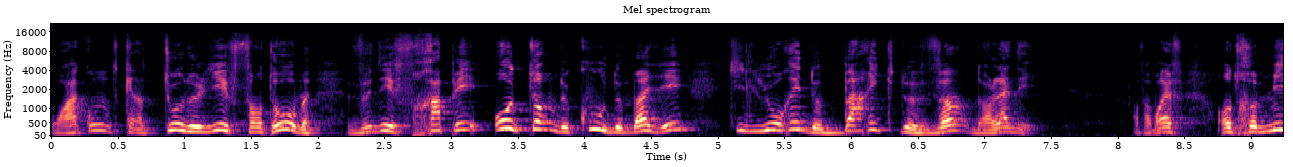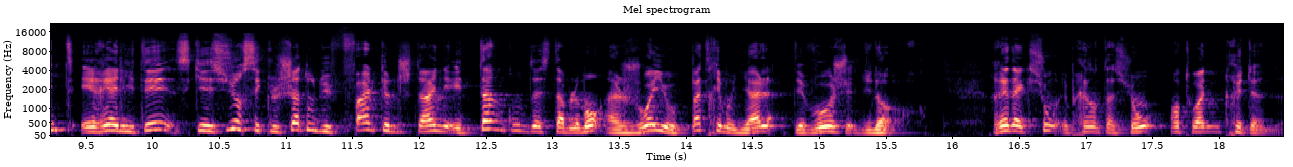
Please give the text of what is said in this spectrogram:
On raconte qu'un tonnelier fantôme venait frapper autant de coups de maillet qu'il y aurait de barriques de vin dans l'année. Enfin bref, entre mythe et réalité, ce qui est sûr, c'est que le château du Falkenstein est incontestablement un joyau patrimonial des Vosges du Nord. Rédaction et présentation Antoine Crutten.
